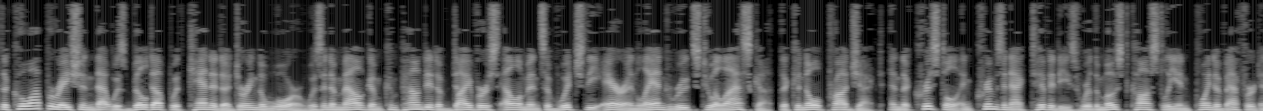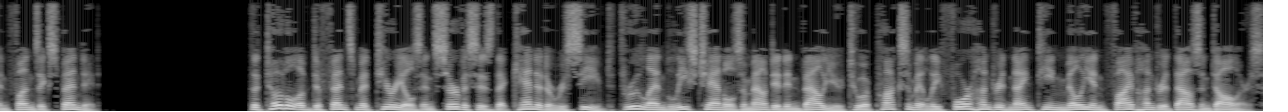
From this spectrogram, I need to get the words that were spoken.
The cooperation that was built up with Canada during the war was an amalgam compounded of diverse elements of which the air and land routes to Alaska, the Canol Project, and the Crystal and Crimson activities were the most costly in point of effort and funds expended. The total of defence materials and services that Canada received through Lend-Lease channels amounted in value to approximately $419,500,000.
